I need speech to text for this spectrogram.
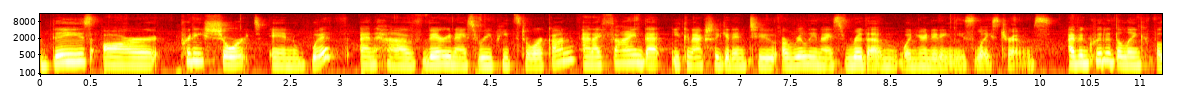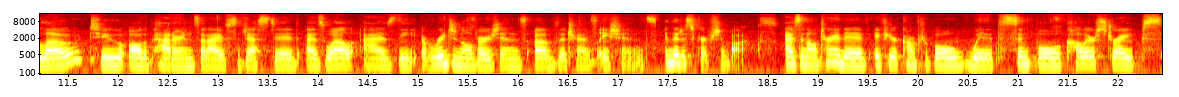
These are pretty short in width and have very nice repeats to work on. And I find that you can actually get into a really nice rhythm when you're knitting these lace trims. I've included the link below to all the patterns that I've suggested as well as the original versions of the translations in the description box. As an alternative, if you're comfortable with simple color stripes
